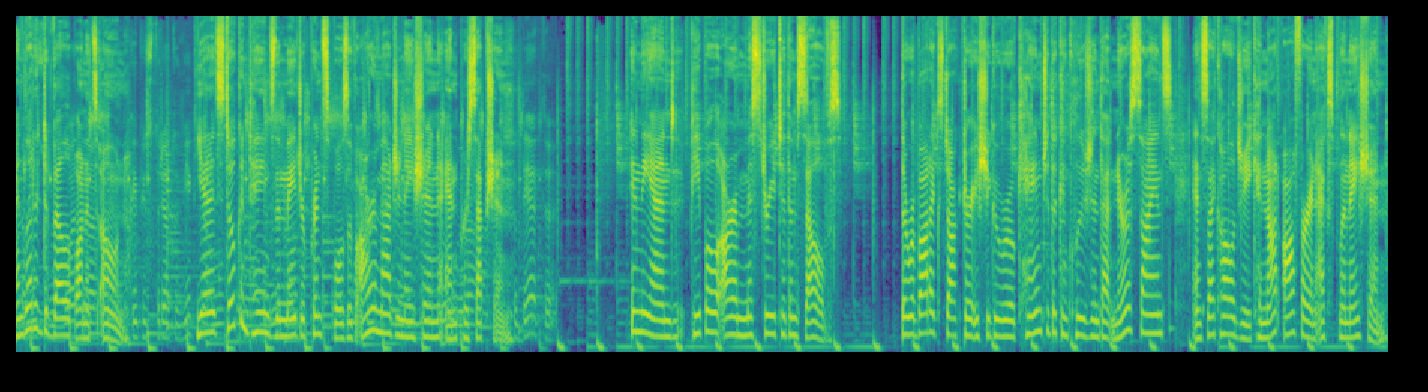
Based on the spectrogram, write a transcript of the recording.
and let it develop on its own. Yet it still contains the major principles of our imagination and perception. In the end, people are a mystery to themselves the robotics doctor Ishiguro came to the conclusion that neuroscience and psychology cannot offer an explanation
